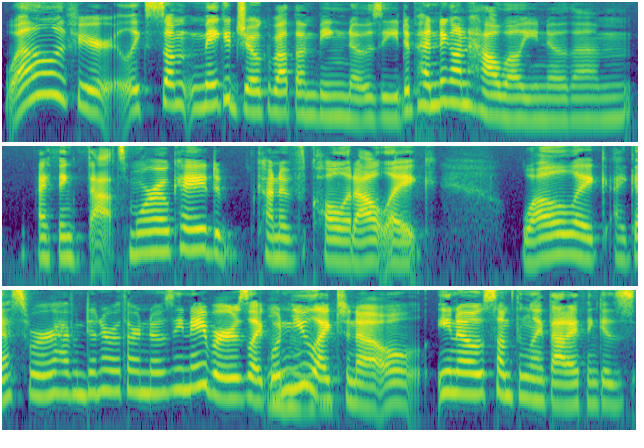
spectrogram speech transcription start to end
well if you're like some make a joke about them being nosy. Depending on how well you know them i think that's more okay to kind of call it out like well like i guess we're having dinner with our nosy neighbors like wouldn't you like to know you know something like that i think is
